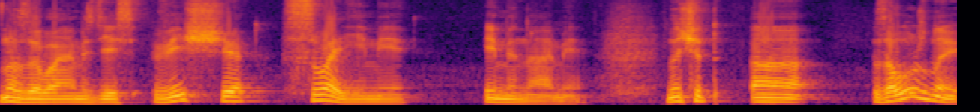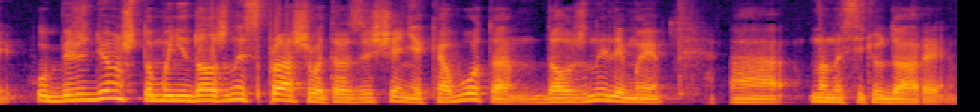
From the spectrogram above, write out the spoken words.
Называем здесь вещи своими именами. Значит, а, Заложный убежден, что мы не должны спрашивать разрешения кого-то, должны ли мы а, наносить удары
